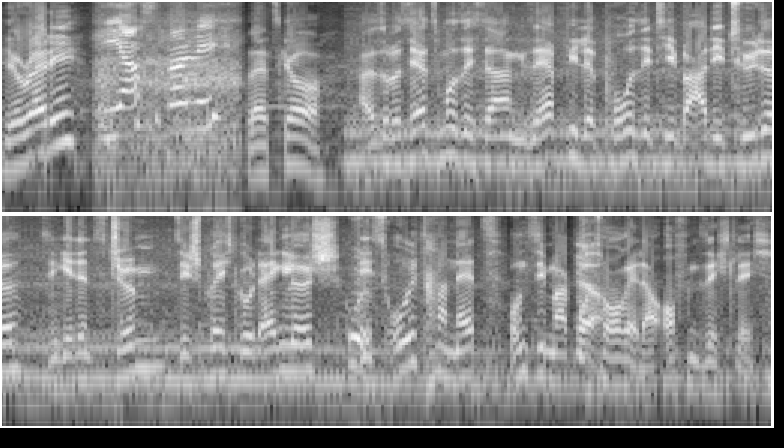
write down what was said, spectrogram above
you ready? Yes, ready? Let's go. Also bis jetzt muss ich sagen, sehr viele positive Attitüde. Sie geht ins Gym, sie spricht gut Englisch, sie ist ultra nett und sie mag Ja. Motorräder, offensichtlich.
